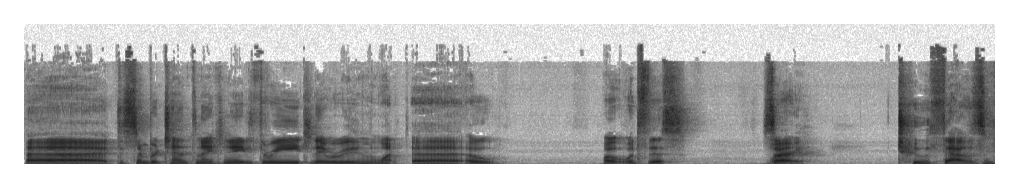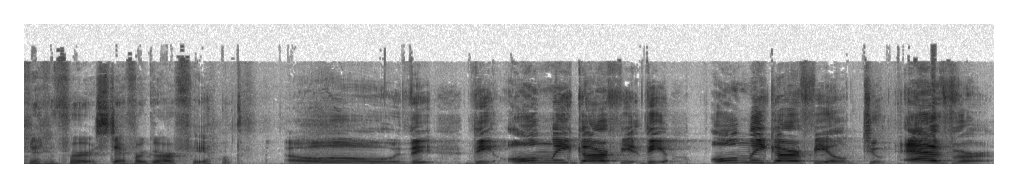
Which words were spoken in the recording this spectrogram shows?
Uh, December 10th, 1983. Today we're reading one. Uh, oh. Oh, what's this? Sorry. 2001st ever Garfield. Oh, the the only Garfield, the only Garfield to ever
